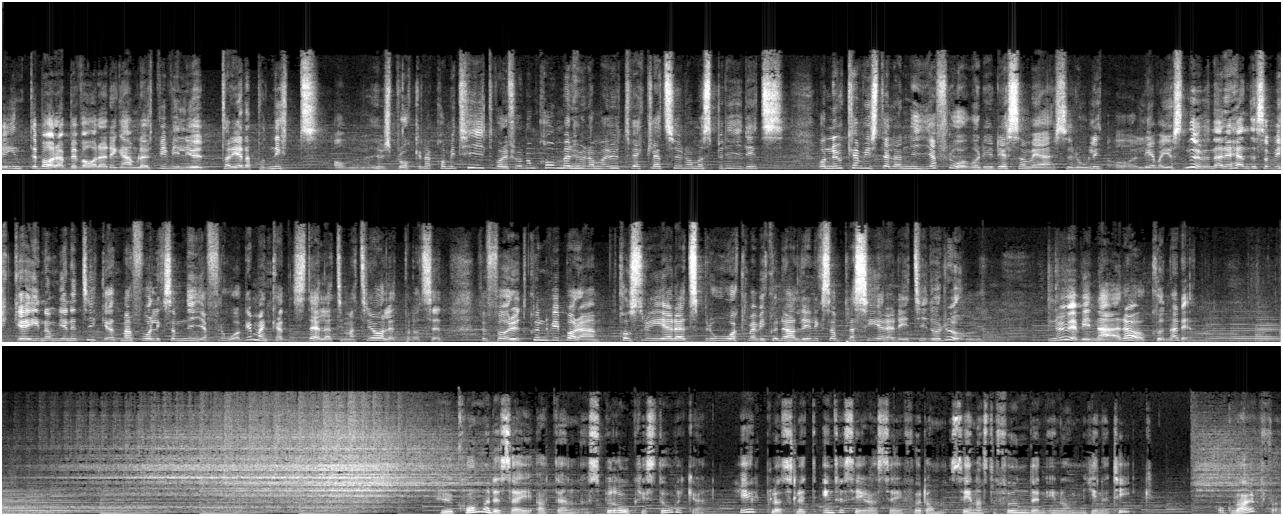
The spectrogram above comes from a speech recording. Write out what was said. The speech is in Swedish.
vi inte bara bevarar det gamla, vi vill ju ta reda på nytt om hur språken har kommit hit, varifrån de kommer, hur de har utvecklats, hur de har spridits. Och nu kan vi ställa nya frågor, det är det som är så roligt att leva just nu när det händer så mycket inom genetiken, att man får liksom nya frågor man kan ställa till materialet på något sätt. För förut kunde vi bara konstruera ett språk men vi kunde aldrig liksom placera det i tid och rum. Nu är vi nära att kunna det. Hur kommer det sig att en språkhistoriker helt plötsligt intresserar sig för de senaste funden inom genetik? Och varför?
